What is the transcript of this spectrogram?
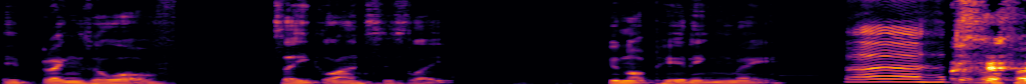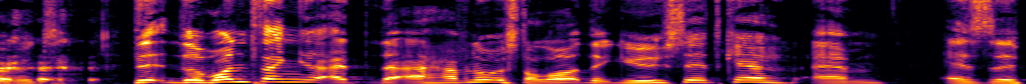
it brings a lot of side glances like you're not parenting right. Ah, I don't know if I would. the the one thing that I, that I have noticed a lot that you said, Kerr, um, is the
